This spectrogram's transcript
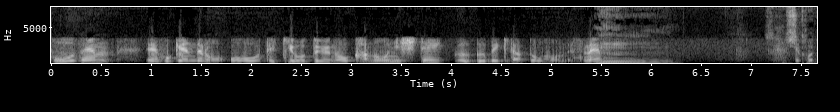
当然、えー保険でのお適用というのを可能にしていくべきだと思うんですね。うん。確かに。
